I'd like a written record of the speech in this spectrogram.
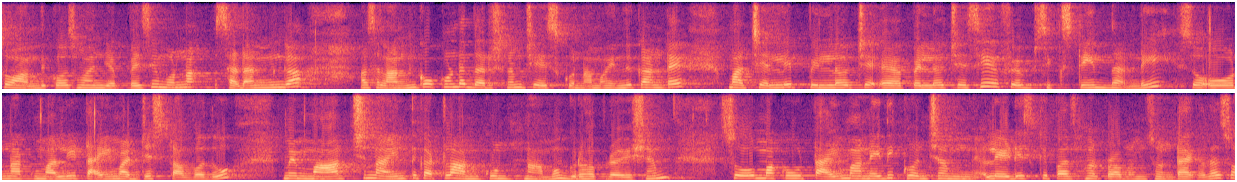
సో అందుకోసం అని చెప్పేసి మొన్న సడన్గా అసలు అనుకోకుండా దర్శనం చేసుకున్నాము. ఎందుకంటే మా చెల్లి పిల్ల పెళ్ళి వచ్చేసి ఫిబ్ సిక్స్టీన్త్ అండి. సో నాకు మళ్ళీ టైం అడ్జస్ట్ అవ్వదు. మేము మార్చ్ నైన్త్కి అట్లా అనుకుంటున్నాము గృహప్రవేశం. సో మాకు టైం అనేది కొంచెం లేడీస్కి పర్సనల్ ప్రాబ్లమ్స్ ఉంటాయి కదా సో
